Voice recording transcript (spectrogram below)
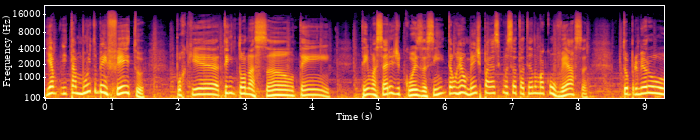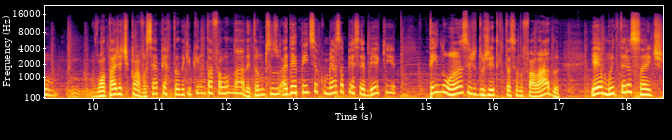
E, é- e tá muito bem feito porque tem entonação, tem tem uma série de coisas assim. Então realmente parece que você tá tendo uma conversa. Então, primeiro vontade é tipo, ah, você apertando aqui porque ele não tá falando nada. Então não preciso. Aí de repente você começa a perceber que tem nuances do jeito que tá sendo falado. E aí é muito interessante.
